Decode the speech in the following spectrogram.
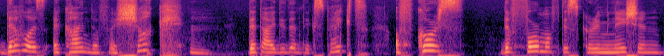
that was a kind of a shock hmm. that I didn't expect. Of course, the form of discrimination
